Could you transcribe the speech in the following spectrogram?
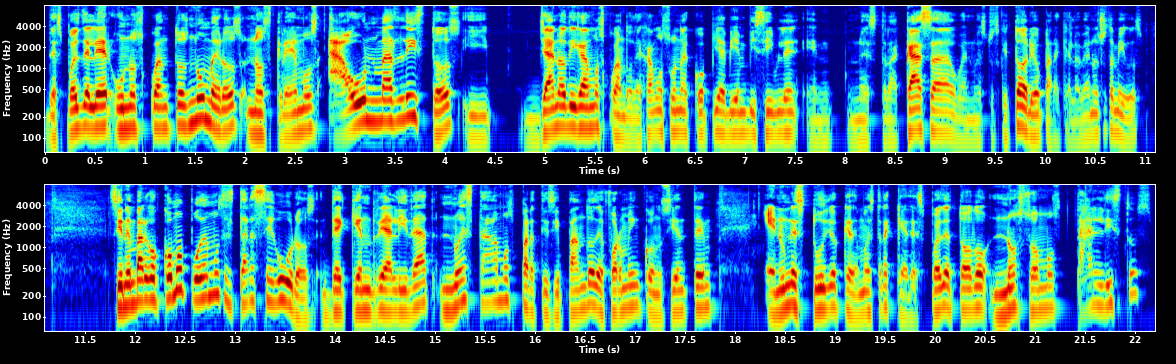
después de leer unos cuantos números, nos creemos aún más listos y ya no digamos cuando dejamos una copia bien visible en nuestra casa o en nuestro escritorio para que lo vean nuestros amigos. Sin embargo, ¿cómo podemos estar seguros de que en realidad no estábamos participando de forma inconsciente en un estudio que demuestra que después de todo no somos tan listos?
